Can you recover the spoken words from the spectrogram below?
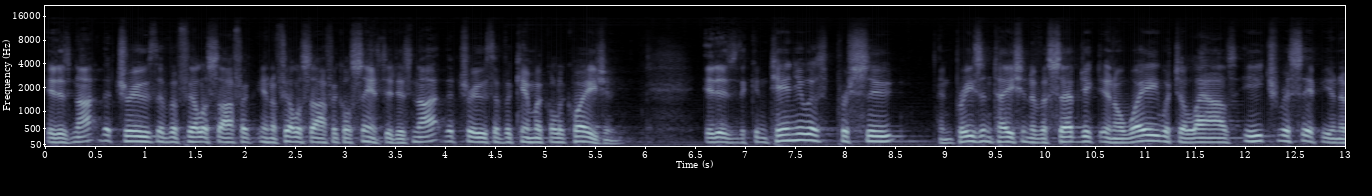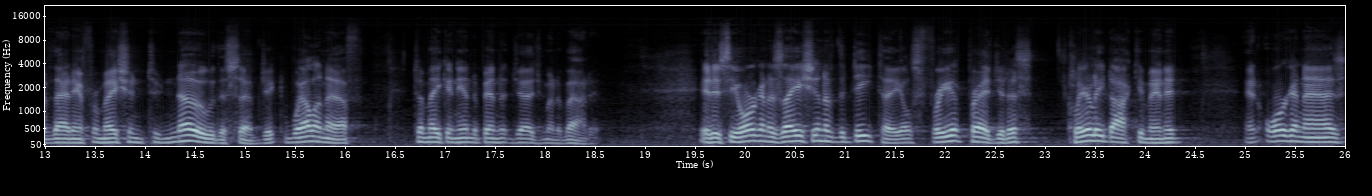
It is not the truth of a philosophic in a philosophical sense. It is not the truth of a chemical equation. It is the continuous pursuit and presentation of a subject in a way which allows each recipient of that information to know the subject well enough to make an independent judgment about it. It is the organization of the details, free of prejudice, clearly documented, and organized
